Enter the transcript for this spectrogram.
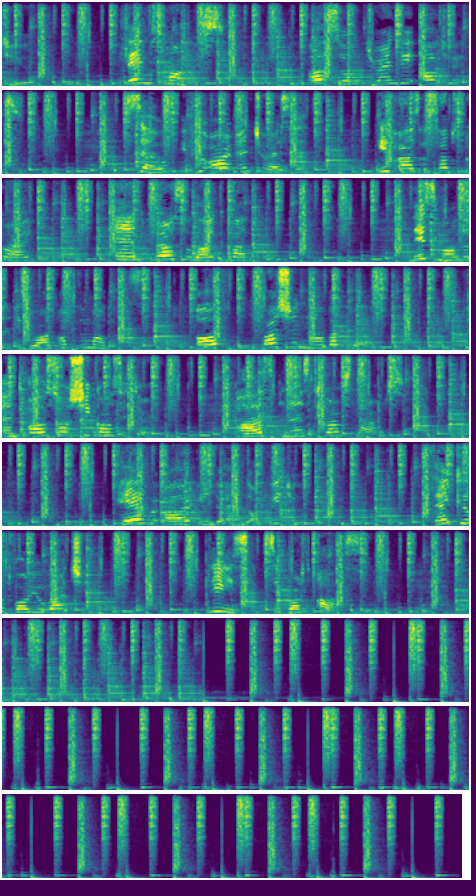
to you famous models, also trendy outfits. So, if you are interested, give us a subscribe and press the like button. This model is one of the models of Fashion Nova Curve and also she considered as an Instagram stars. Here we are in the end of video. For your watching. Please support us.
